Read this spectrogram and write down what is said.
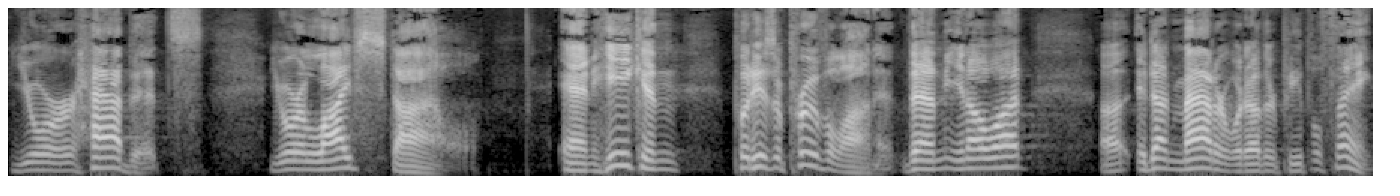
your habits, your lifestyle, and He can put his approval on it, then you know what? Uh, it doesn't matter what other people think.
